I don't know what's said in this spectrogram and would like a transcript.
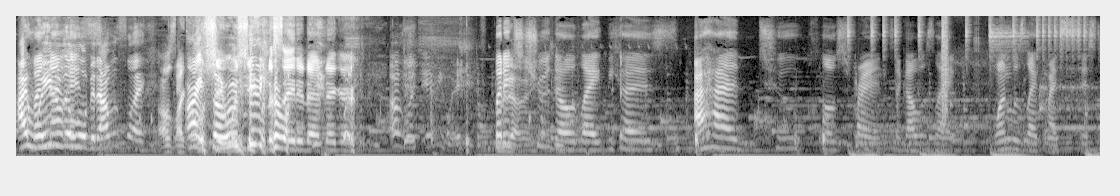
I But waited no, a little bit. I was like, I was like, All oh right, shit, so what's she we- finna say to that nigga? I was like, anyway. But it's true though, like because I had two close friends. Like I was like, one was like my sister.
